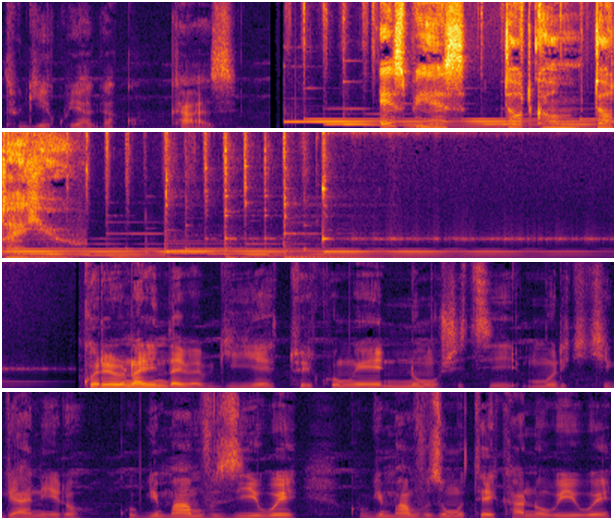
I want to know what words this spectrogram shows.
tugiye kuyagako kaze. Ko rero nari ndabibabwiye turi kumwe n'umushitsi muri iki kiganiro. Kubw'impamvu ziwe kubw'impamvu z'umutekano wiwe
